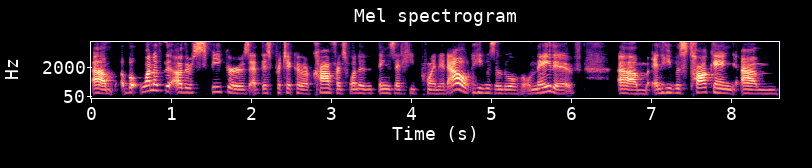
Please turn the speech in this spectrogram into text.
um, but one of the other speakers at this particular conference, one of the things that he pointed out, he was a Louisville native, um, and he was talking. Um,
